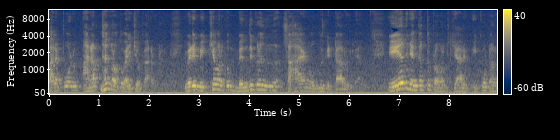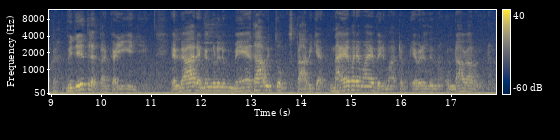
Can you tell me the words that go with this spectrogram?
പലപ്പോഴും അനർത്ഥങ്ങളൊക്കെ വലിച്ചു വെക്കാറുണ്ട്. ഇവർ മിക്കവർക്കും ബന്ധുക്കളിൽ നിന്ന് സഹായങ്ങളൊന്നും കിട്ടാറുമില്ല. ഏത് രംഗത്ത് പ്രവർത്തിച്ചാലും ഇക്കൂട്ടർക്ക് വിജയത്തിലെത്താൻ കഴിയുകയും ചെയ്യും. എല്ലാ രംഗങ്ങളിലും മേധാവിത്വം സ്ഥാപിക്കാൻ നയപരമായ പെരുമാറ്റം ഇവരിൽ നിന്ന് ഉണ്ടാകാറുമുണ്ട്.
